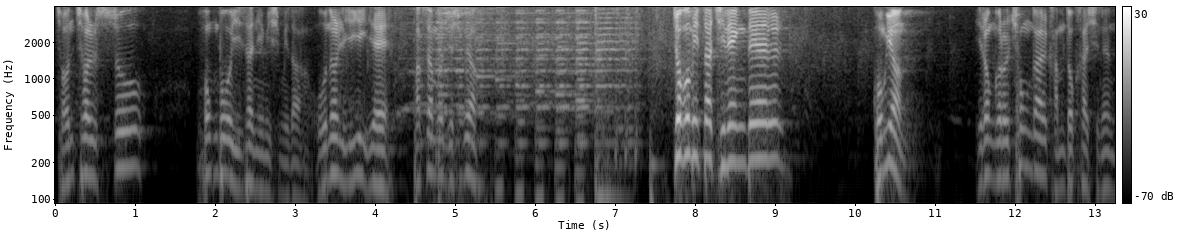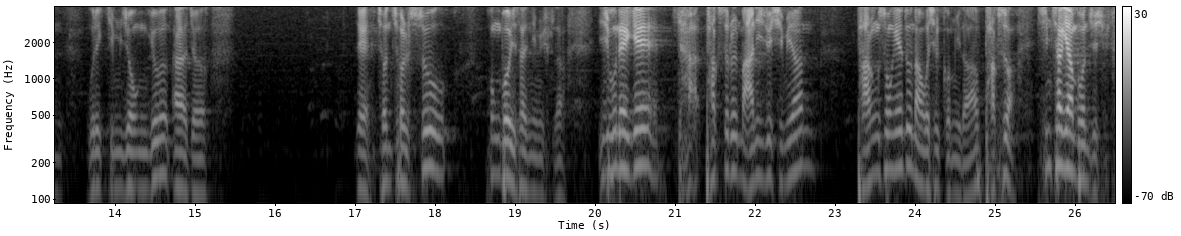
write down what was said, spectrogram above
전철수 홍보 이사님이십니다. 오늘 이 예, 박수 한번 주시고요. 조금 이따 진행될 공연 이런 거를 총괄 감독하시는 우리 김종균 아저 네, 전철수 홍보 이사님이십니다. 이분에게 자, 박수를 많이 주시면 방송에도 나오실 겁니다. 박수 심차게 한번 주십시오.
